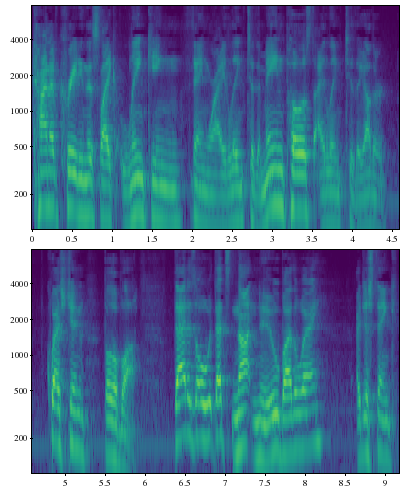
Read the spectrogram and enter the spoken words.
kind of creating this like linking thing where I link to the main post, I link to the other question, blah, blah, blah. That is always, that's not new, by the way. I just think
